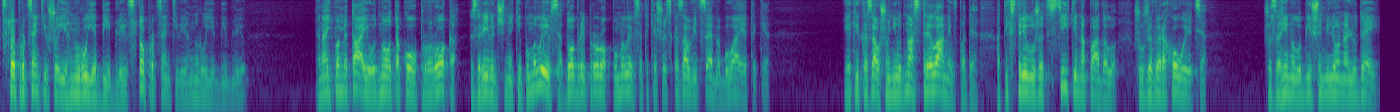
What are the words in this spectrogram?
100% що ігнорує Біблію, 100% ігнорує Біблію. Я навіть пам'ятаю одного такого пророка з Рівенщини, який помилився, добрий пророк, помилився, таке щось сказав від себе, буває таке. Який казав, що ні одна стріла не впаде, а тих стріл уже стільки нападало, що вже вираховується, що загинуло більше мільйона людей.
